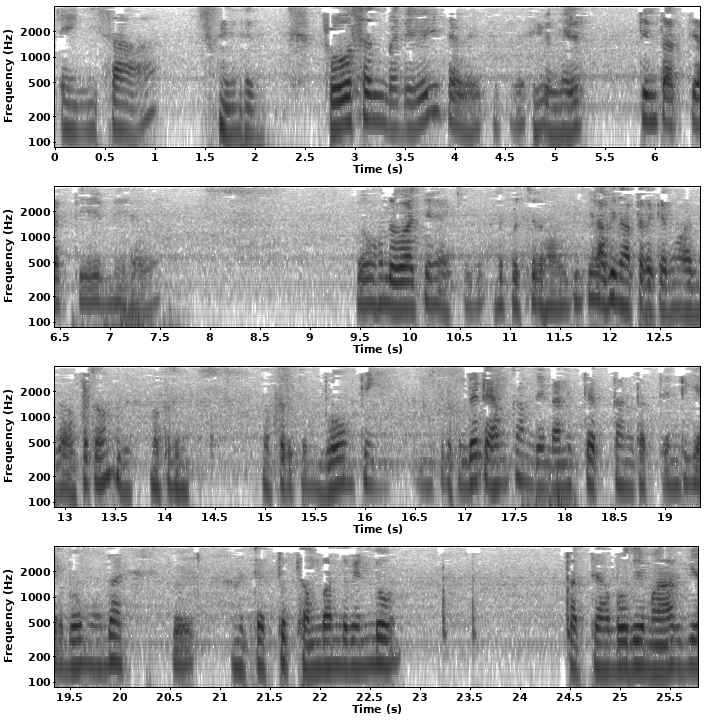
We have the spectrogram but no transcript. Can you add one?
ඒ නිසා ෆ්‍රෝසන් බඩේ හැබැයි ඒක මෙල්ටින් තත්ත්වයක් තියෙන්නේ හැබැයි හොඳ වචනයක් කියනවා කොච්චර හොඳද කියලා අපි නතර කරනවා අද අපට හොඳද නතර නතර කරන බොම්පින් මේකට හොඳට අහුම්කම් දෙන්න අනිත් පැත්තන්ටත් එන්න කියලා බොහොම හොඳයි. ඔය අනිත් පැත්තත් සම්බන්ධ වෙන්න ඕන. සත්‍ය අවබෝධයේ මාර්ගය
